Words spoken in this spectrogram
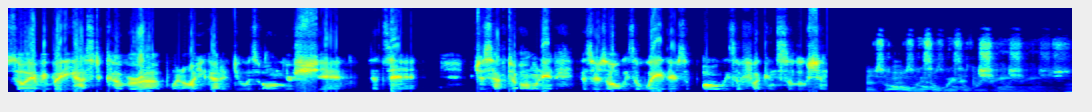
So everybody has to cover up when all you gotta do is own your shit. That's it. You just have to own it because there's always a way. There's always a fucking solution. There's always always a way to change.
